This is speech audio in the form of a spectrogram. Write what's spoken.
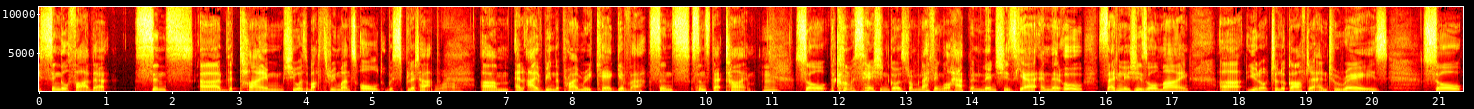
single father since uh, the time she was about three months old. We split up, Wow. um, and I've been the primary caregiver since since that time. So the conversation goes from nothing will happen, then she's here, and then oh, suddenly she's all mine, uh, you know, to look after and to raise. So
